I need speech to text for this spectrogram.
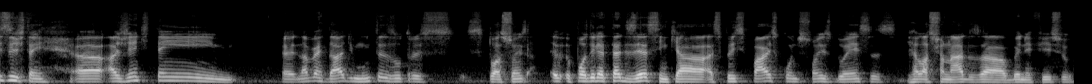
Existem. Uh, a gente tem, é, na verdade, muitas outras situações. Eu, eu poderia até dizer assim que a, as principais condições, doenças relacionadas ao benefício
